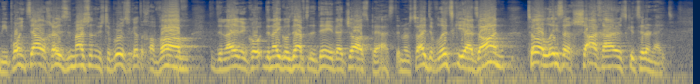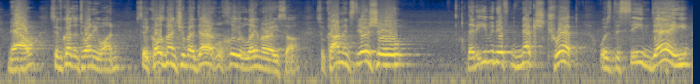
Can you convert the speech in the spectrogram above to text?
And he points out, the Chavav, the night, the night goes after the day that just passed. And Rav Tzai Tevlitzky adds on, till Leisach Shachar is considered night. Now, to 21, so he calls man Shubaderach So comments issue that even if the next trip was the same day,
